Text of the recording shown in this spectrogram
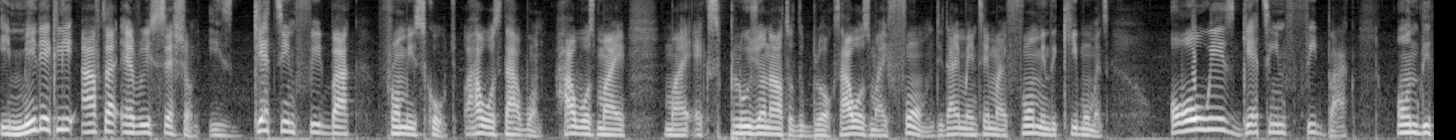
immediately after every session, is getting feedback from his coach. How was that one? How was my my explosion out of the blocks? How was my form? Did I maintain my form in the key moments? always getting feedback on the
